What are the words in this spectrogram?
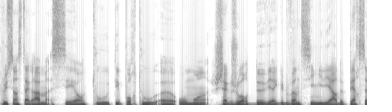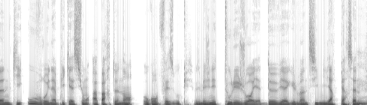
plus Instagram, c'est en tout et pour tout euh, au moins chaque jour 2,26 milliards de personnes qui ouvrent une application appartenant au groupe Facebook. Vous imaginez, tous les jours, il y a 2,26 milliards de personnes Mm.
